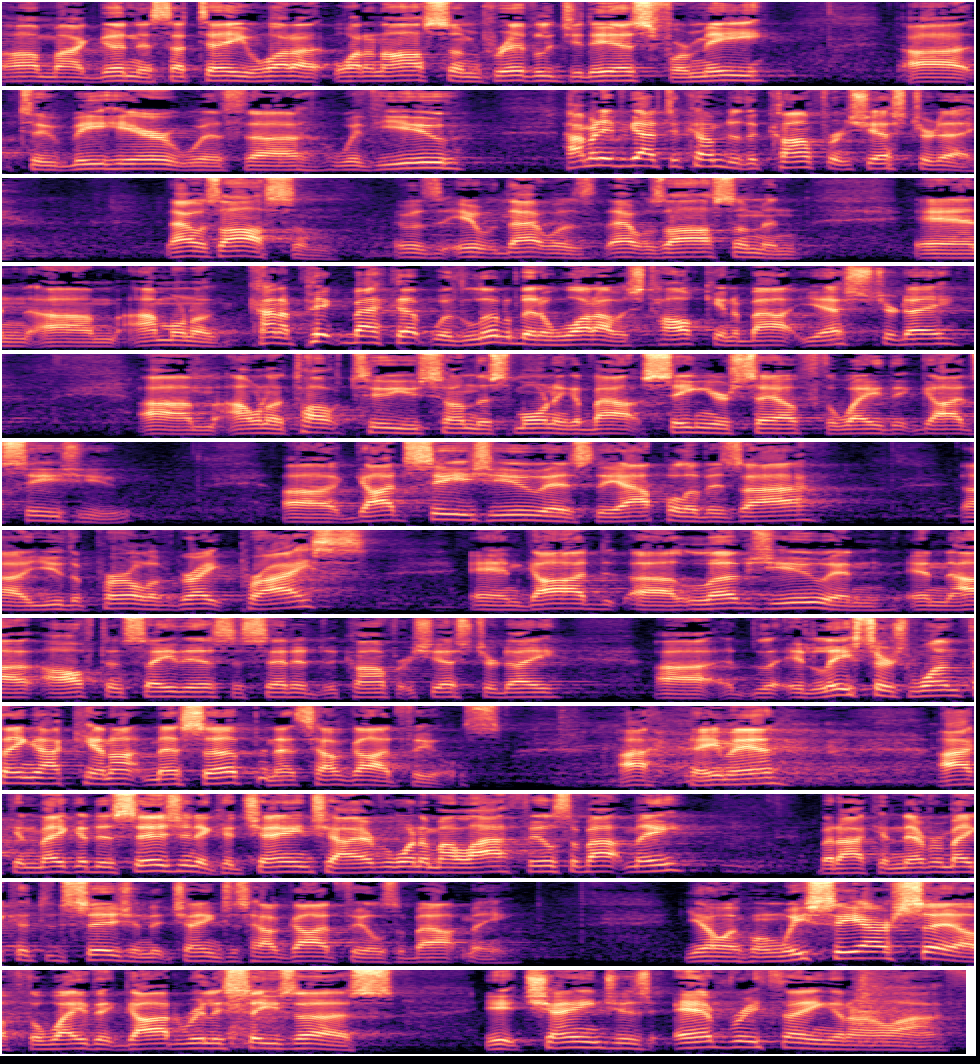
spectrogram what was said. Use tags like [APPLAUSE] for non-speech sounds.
Oh my goodness! I tell you what, a, what an awesome privilege it is for me uh, to be here with uh, with you. How many of you got to come to the conference yesterday? That was awesome. It was it, that was that was awesome, and and um, I'm going to kind of pick back up with a little bit of what I was talking about yesterday. Um, I want to talk to you some this morning about seeing yourself the way that God sees you. Uh, God sees you as the apple of His eye uh, you the pearl of great price. And God uh, loves you. And, and I often say this, I said at the conference yesterday. Uh, at least there's one thing I cannot mess up, and that's how God feels. I, amen. I can make a decision, it could change how everyone in my life feels about me, but I can never make a decision that changes how God feels about me. You know, and when we see ourselves the way that God really sees us, it changes everything in our life.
